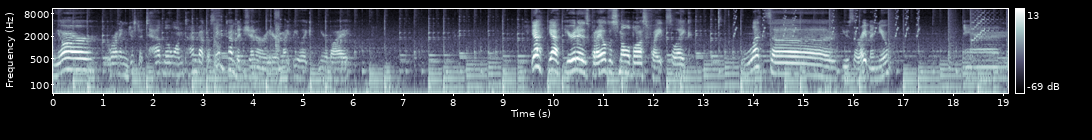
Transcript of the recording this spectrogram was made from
We are running just a tad low on time, but at the same time the generator might be like nearby. Yeah, yeah, here it is, but I also smell a boss fight, so like, let's, uh, use the right menu. And...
